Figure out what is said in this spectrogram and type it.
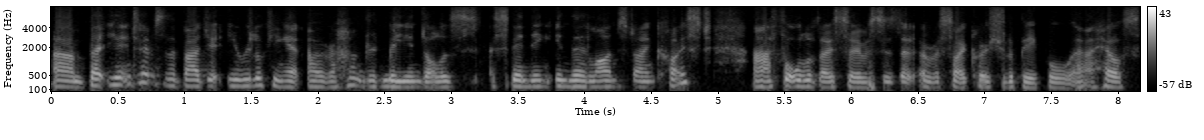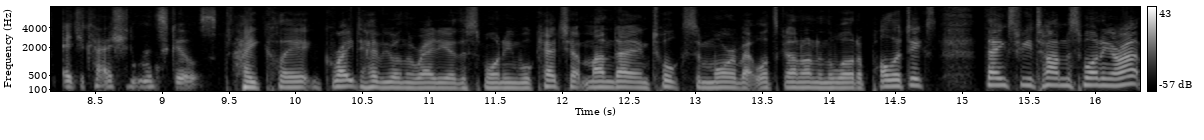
Um, but in terms of the budget, you were looking at over $100 million spending in the Limestone Coast uh, for all of those services that are so crucial to people: uh, health, education, and skills. Hey, Claire, great to have you on the radio this morning. We'll catch up Monday and talk some more about what's going on in the world of politics. Thanks for your time this morning. All right.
